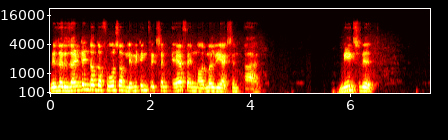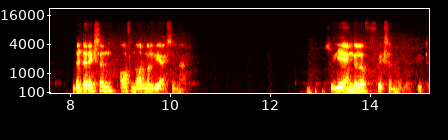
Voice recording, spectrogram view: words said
With the resultant of the force of limiting friction F and normal reaction R mixed with the direction of normal reaction R. So ये angle of friction हो गया theta.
